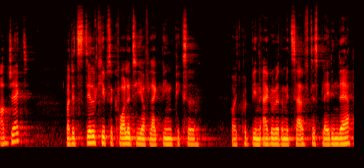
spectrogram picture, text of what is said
object, but it still keeps a quality of like being pixel, or it could be an algorithm itself displayed in there,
